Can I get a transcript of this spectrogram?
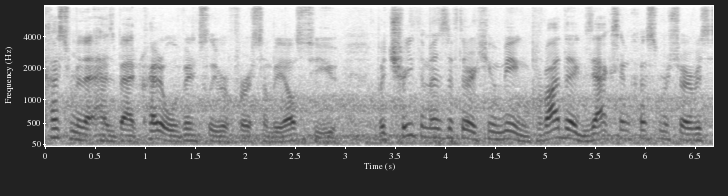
customer that has bad credit will eventually refer somebody else to you. But treat them as if they're a human being. Provide the exact same customer service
